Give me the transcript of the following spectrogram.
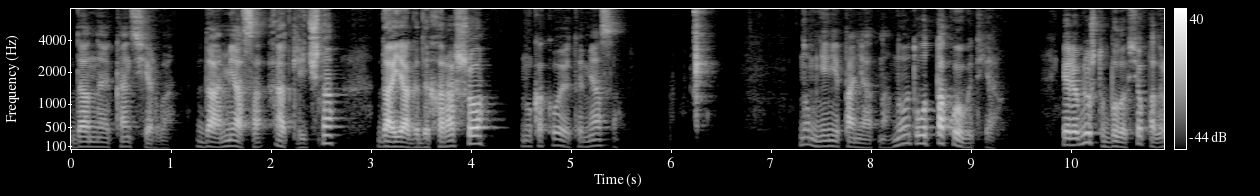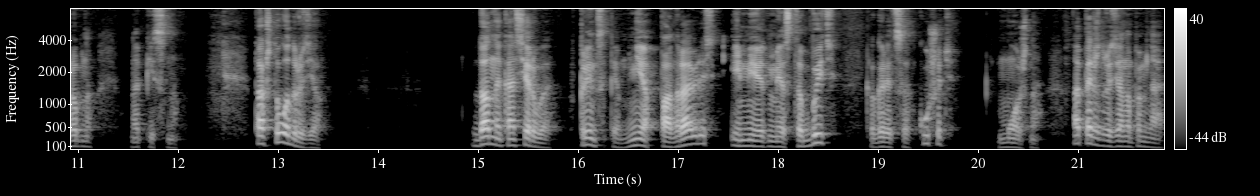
данная консерва. Да, мясо отлично, да, ягоды хорошо, но какое это мясо? ну, мне непонятно. Ну, это вот такой вот я. Я люблю, чтобы было все подробно написано. Так что вот, друзья, данные консервы, в принципе, мне понравились, имеют место быть. Как говорится, кушать можно. Опять же, друзья, напоминаю,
